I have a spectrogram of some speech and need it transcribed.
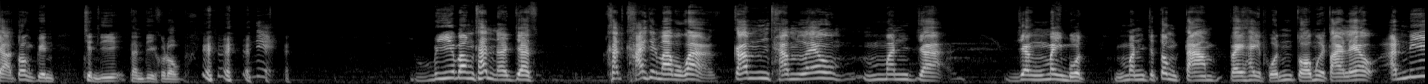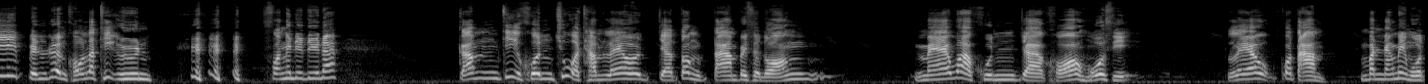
จะต้องเป็นเช่นนี้ทันทีครับนี่มีบางท่านอาจจะคัดค้านขึ้นมาบอกว่า กรรมทำแล้วมันจะยังไม่หมด มันจะต้องตามไปให้ผลต่อเมื่อตายแล้ว อันนี้เป็นเรื่องของลัทธิอื่น ฟังให้ดีๆนะ กรรมที่คนชั่วทำแล้วจะต้องตามไปสนอง แม้ว่าคุณจะขอโหสิ แล้วก็ตาม มันยังไม่หมด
